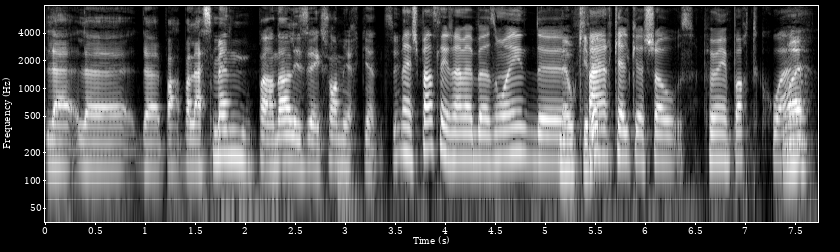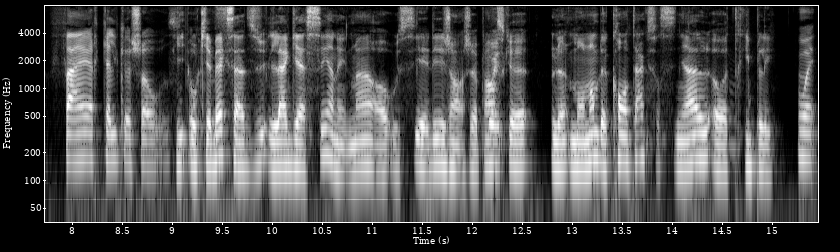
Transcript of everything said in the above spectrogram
la, la- de- par, par la semaine pendant les élections américaines. tu sais. ben, je pense que les gens avaient besoin Mais de faire quelque chose, peu importe quoi. Ouais. Faire quelque chose. Puis au Québec, ça a dû l'agacer, honnêtement, a aussi aidé. Genre, je pense Oui. que le- mon nombre de contacts sur Signal a triplé. Ouais.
